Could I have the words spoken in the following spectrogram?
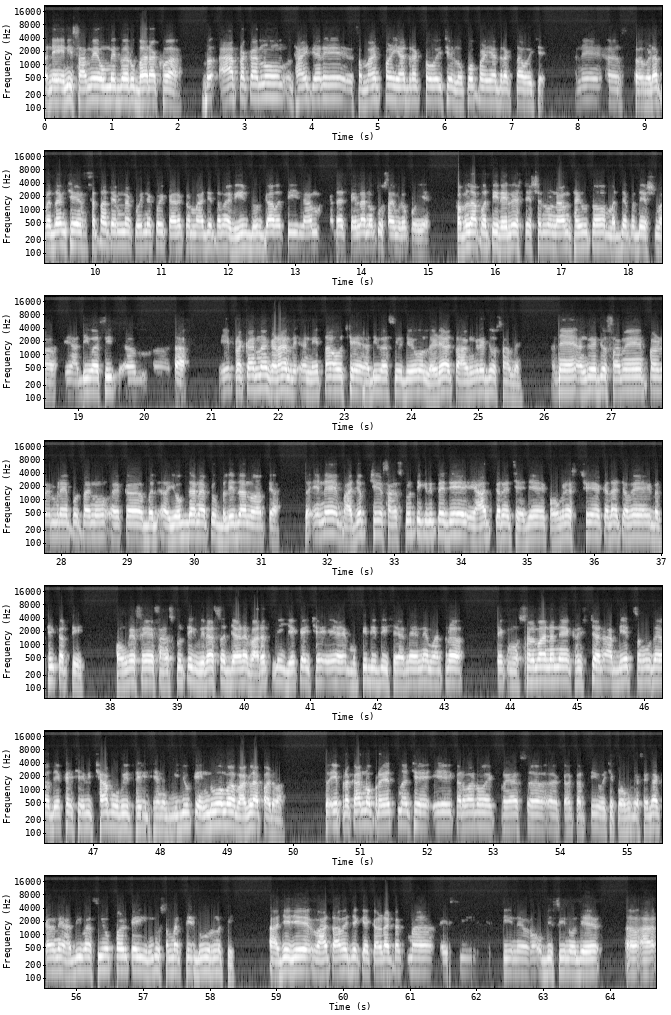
અને એની સામે ઉમેદવાર ઊભા રાખવા. તો આ પ્રકારનું થાય ત્યારે સમાજ પણ યાદ રાખતો હોય છે લોકો પણ યાદ રાખતા હોય છે. અને વડાપ્રધાન છે, સતત એમના કોઈને કોઈ કાર્યક્રમ આજે તમે વીર દુર્ગાવતી નામ કદાચ પહેલા નહોતું સાંભળ્યું કોઈએ. કમલાપતિ રેલવે સ્ટેશનનું નામ થયું તો મધ્યપ્રદેશમાં, એ આદિવાસી હતા. એ પ્રકારના ઘણા નેતાઓ છે, આદિવાસીઓ જેઓ લડ્યા હતા અંગ્રેજો સામે. અને અંગ્રેજો સામે પણ એમણે પોતાનું એક યોગદાન આપ્યું, બલિદાનો આપ્યા. તો એને ભાજપ છે, સાંસ્કૃતિક રીતે જે યાદ કરે છે, જે કોંગ્રેસ છે, કદાચ હવે નથી કરતી. કોંગ્રેસે સાંસ્કૃતિક વિરાસત જાણે ભારતની જે કઈ છે એ મૂકી દીધી છે અને એને માત્ર એક મુસલમાન અને ક્રિશ્ચન આ બે જ સમુદાયો દેખાય છે એવી છાપ ઊભી થઈ છે અને બીજું કે હિન્દુઓમાં ભાગલા પાડવા. તો એ પ્રકારનો પ્રયત્ન છે એ કરવાનો એક પ્રયાસ કરતી હોય છે કોંગ્રેસ. એના કારણે આદિવાસીઓ પણ કઈ હિન્દુ સમાજથી દૂર નથી. આજે જે વાત આવે છે કે કર્ણાટકમાં એસસી એસટી ને ઓબીસી નો જે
